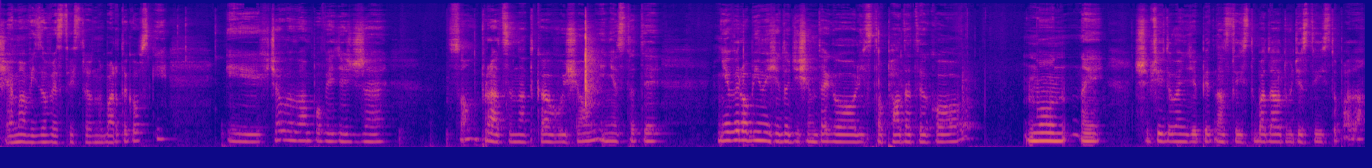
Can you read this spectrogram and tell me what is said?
Siema widzowie z tej strony Bartekowski i chciałbym wam powiedzieć, że są prace nad kawusią i niestety nie wyrobimy się do 10 listopada, tylko no najszybciej to będzie 15 listopada, 20 listopada,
